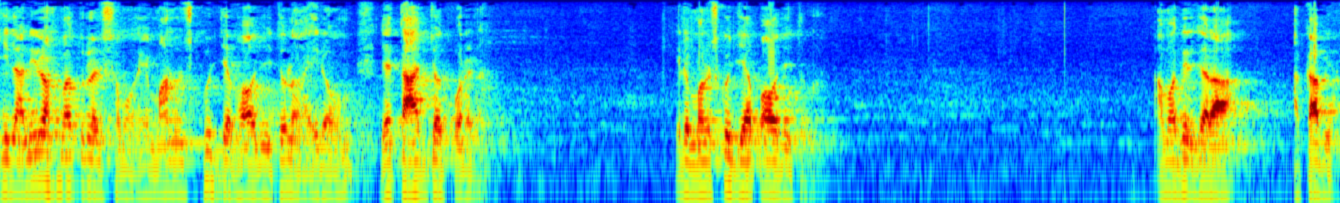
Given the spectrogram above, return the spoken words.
জিলানি রহমাতুলের সময় মানুষ খুঁজে পাওয়া যেত না এরম যে তাহাজত পড়ে না। এরম মানুষ খুঁজে পাওয়া যেত না। আমাদের যারা আকাবির,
